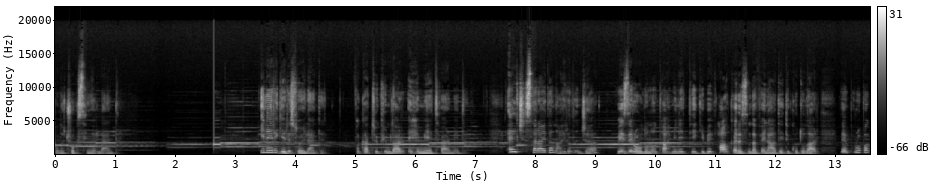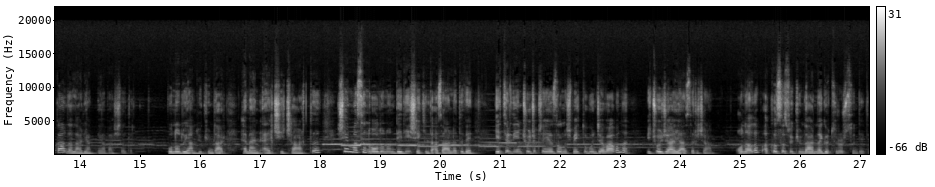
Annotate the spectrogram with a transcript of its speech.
buna çok sinirlendi. İleri geri söylendi. Fakat hükümdar ehemmiyet vermedi. Elçi saraydan ayrılınca Veziroğlu'nun tahmin ettiği gibi halk arasında fena dedikodular ve propagandalar yapmaya başladı. Bunu duyan hükümdar hemen elçiyi çağırdı, Şemmas'ın oğlunun dediği şekilde azarladı ve getirdiğin çocukça yazılmış mektubun cevabını bir çocuğa yazdıracağım. Onu alıp akılsız hükümdarına götürürsün dedi.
